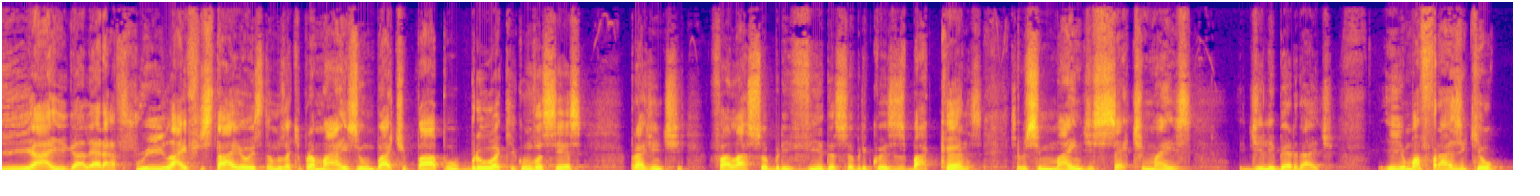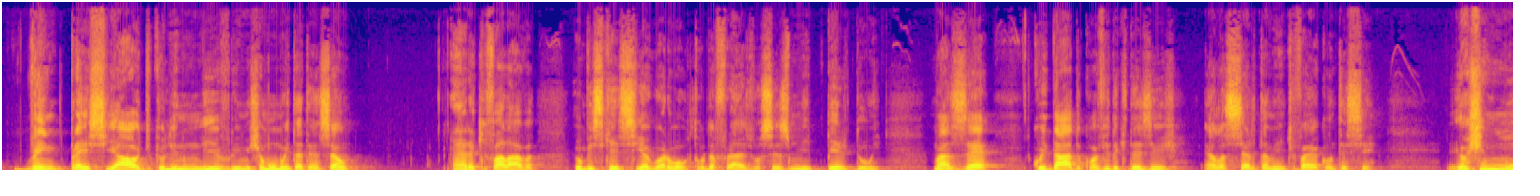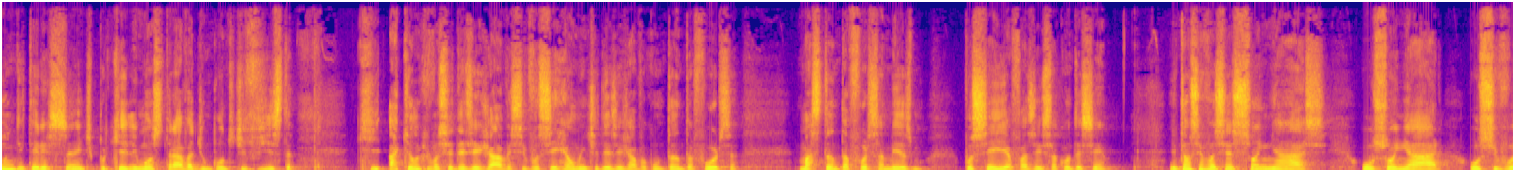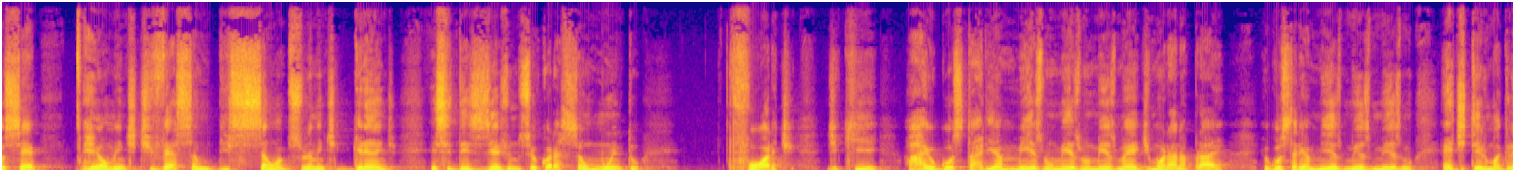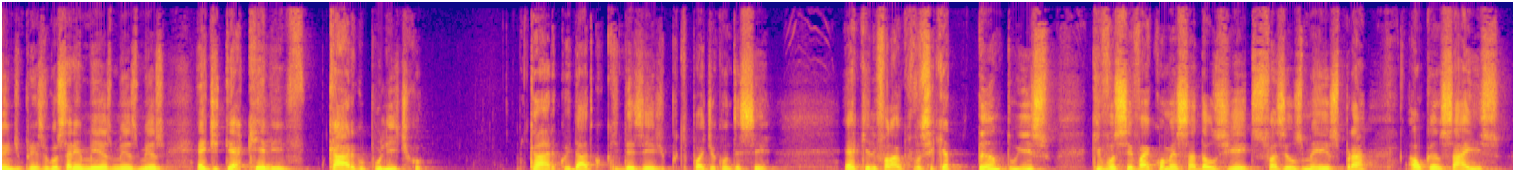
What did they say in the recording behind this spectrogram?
E aí, galera, Free Lifestyle, estamos aqui para mais um bate-papo. Bru aqui com vocês para a gente falar sobre vida, sobre coisas bacanas, sobre esse mindset mais de liberdade. E uma frase que eu vem para esse áudio que eu li num livro e me chamou muita atenção era que falava, eu me esqueci agora o autor da frase, vocês me perdoem, mas é cuidado com a vida que deseja, ela certamente vai acontecer. Eu achei muito interessante porque ele mostrava de um ponto de vista que aquilo que você desejava, se você realmente desejava com tanta força, mas tanta força mesmo, você ia fazer isso acontecer. Então, se você sonhasse, ou sonhar, ou se você realmente tiver essa ambição absurdamente grande, esse desejo no seu coração muito forte de que, ah, eu gostaria mesmo, mesmo, mesmo é de morar na praia. Eu gostaria mesmo, mesmo, mesmo é de ter uma grande empresa. Eu gostaria mesmo, mesmo, mesmo é de ter aquele cargo político. Cara, cuidado com o que deseja, porque pode acontecer. É que ele falava que você quer tanto isso que você vai começar a dar os jeitos, fazer os meios para alcançar isso.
